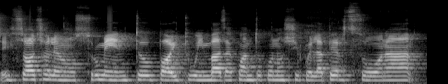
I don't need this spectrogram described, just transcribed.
il social è uno strumento, poi tu in base a quanto conosci quella persona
